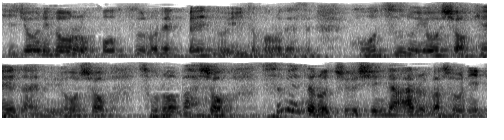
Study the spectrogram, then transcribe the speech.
非常に道路の交通のね便のいいところです。交通の要所経済の要所その場所全ての中心である場所に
